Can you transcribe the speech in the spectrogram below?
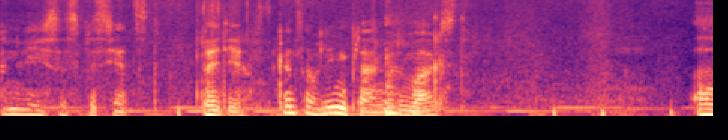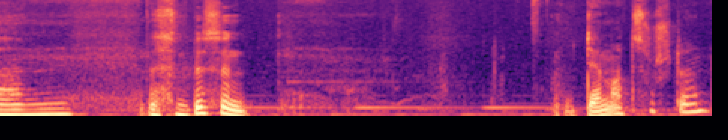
Und wie ist es bis jetzt bei dir? Du kannst auch liegen bleiben, wenn du magst. Ähm, das ist ein bisschen Dämmerzustand.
